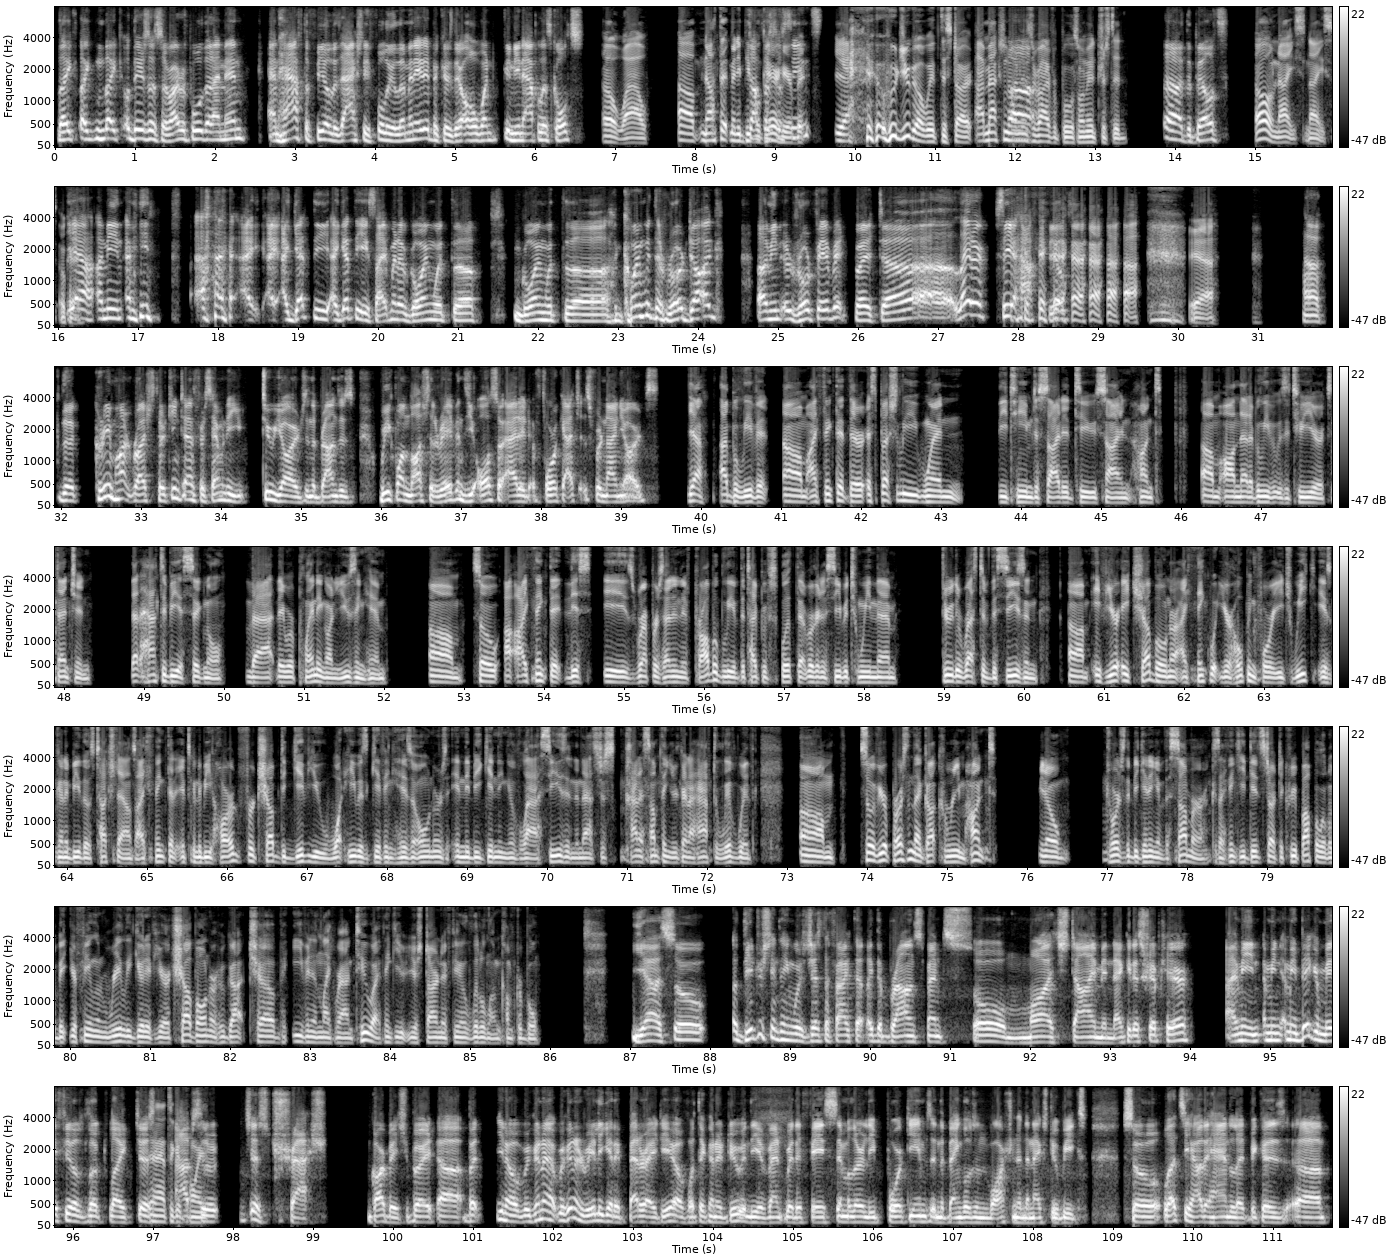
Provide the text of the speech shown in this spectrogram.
Like, like, like, there's a survivor pool that I'm in, and half the field is actually fully eliminated because they're all one Indianapolis Colts. Oh wow. Um, not that many people care here, but. Yeah, who'd you go with to start? I'm actually not in Uh, the survivor pool, so I'm interested. uh, the Bills. Oh, nice, nice. Okay. Yeah, I mean, I mean, I, I, I get the I get the excitement of going with the going with the going with the road dog. I mean, road favorite, but uh, later, see you half field. yeah. Uh, the Kareem Hunt rushed 13 times for 72 yards in the Browns' Week One loss to the Ravens. He also added four catches for nine yards. Yeah, I believe it. Um, I think that they're especially when the team decided to sign Hunt um, on that. I believe it was a two-year extension. That had to be a signal that they were planning on using him. Um, so I, I think that this is representative, probably, of the type of split that we're going to see between them through the rest of the season. Um, if you're a Chubb owner, I think what you're hoping for each week is going to be those touchdowns. I think that it's going to be hard for Chubb to give you what he was giving his owners in the beginning of last season, and that's just kind of something you're going to have to live with. Um, so if you're a person that got Kareem Hunt, you know, towards the beginning of the summer, because I think he did start to creep up a little bit, you're feeling really good. If you're a Chubb owner who got Chubb even in like round two, I think you're, you're starting to feel a little uncomfortable. Yeah, so uh, the interesting thing was just the fact that like the Browns spent so much time in negative script here. I mean, I mean, I mean, Baker Mayfield looked like just Yeah, that's a good point. just trash, garbage. But uh, but you know, we're gonna we're gonna really get a better idea of what they're gonna do in the event where they face similarly poor teams in the Bengals and Washington the next two weeks. So let's see how they handle it because uh,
